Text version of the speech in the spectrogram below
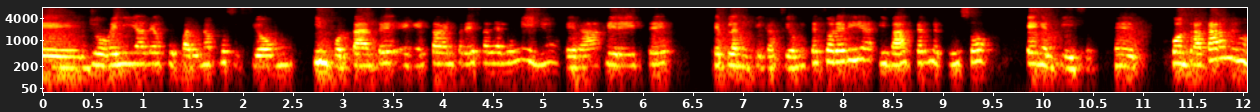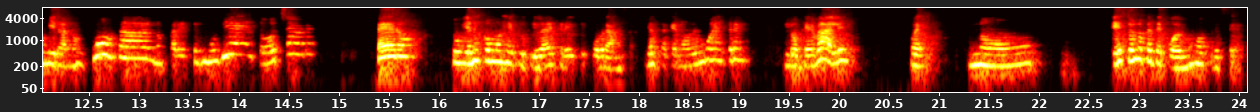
Eh, yo venía de ocupar una posición importante en esta empresa de aluminio, era gerente de planificación y tesorería y Baxter me puso en el piso. Me contrataron, me dijo, mira, nos gusta, nos parece muy bien, todo chévere, pero tú vienes como ejecutiva de crédito y cobranza y hasta que no demuestres lo que vale, pues no, esto es lo que te podemos ofrecer.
